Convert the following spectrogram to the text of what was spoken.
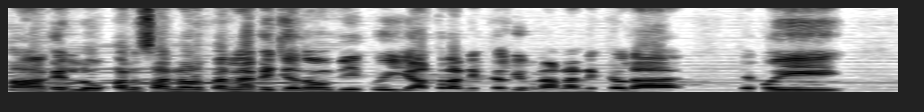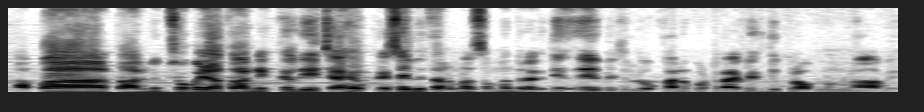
ਤਾਂ ਕਿ ਲੋਕਾਂ ਨੂੰ ਸਾਰਿਆਂ ਨੂੰ ਪਹਿਲਾਂ ਕਿ ਜਦੋਂ ਵੀ ਕੋਈ ਯਾਤਰਾ ਨਿਕਲਦੀ ਫਲਾਣਾ ਨਿਕਲਦਾ ਤੇ ਕੋਈ ਆਪਾਂ ਧਾਰਮਿਕ ਸ਼ੋਭਾ ਯਾਤਰਾ ਨਿਕਲਦੀ ਹੈ, ਚਾਹੇ ਉਹ ਕਿਸੇ ਵੀ ਧਰਮ ਨਾਲ ਸੰਬੰਧ ਰੱਖਦੀ ਹੈ, ਇਹਦੇ ਵਿੱਚ ਲੋਕਾਂ ਨੂੰ ਕੋਈ ਟ੍ਰੈਫਿਕ ਦੀ ਪ੍ਰੋਬਲਮ ਨਾ ਆਵੇ।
